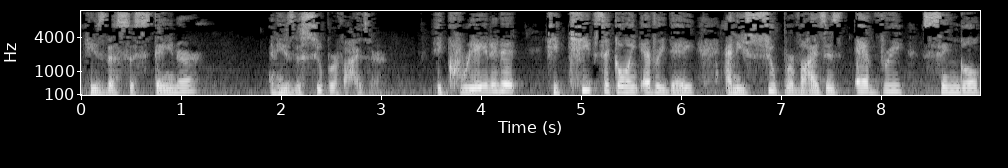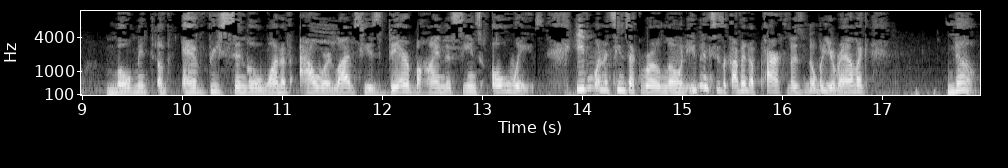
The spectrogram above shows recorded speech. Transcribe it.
He's the sustainer, and He's the supervisor. He created it, he keeps it going every day and he supervises every single moment of every single one of our lives. He is there behind the scenes always. Even when it seems like we're alone, even it seems like I'm in a park, there's nobody around, like, no.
